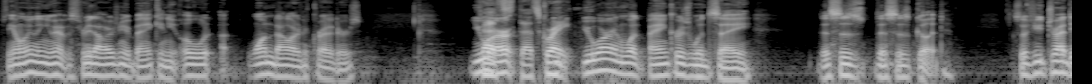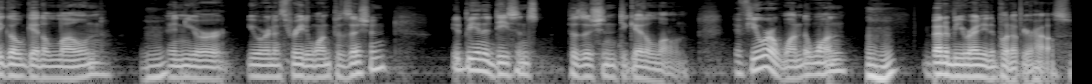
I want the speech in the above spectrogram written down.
if the only thing you have is $3 in your bank and you owe uh, $1 to creditors, you that's, are that's great. you are in what bankers would say this is this is good. So if you tried to go get a loan Mhm. and you're you're in a 3 to 1 position, you'd be in a decent position to get a loan. If you were 1 to 1, Mhm. you better be ready to put up your house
